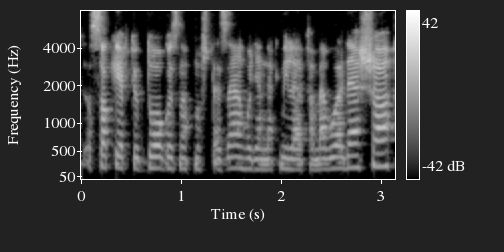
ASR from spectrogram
a szakértők dolgoznak most ezen, hogy ennek mi lehet a megoldása,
